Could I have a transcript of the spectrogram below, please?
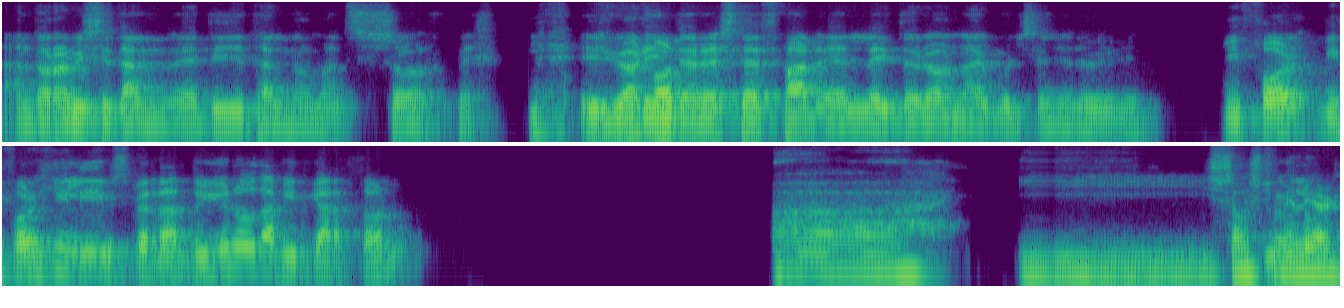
Andorra Digital, digital Nomads. So if you are interested for, later on, I will send you the video. Before before he leaves, Bernard, do you know David Garzón? Uh, he sounds familiar.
